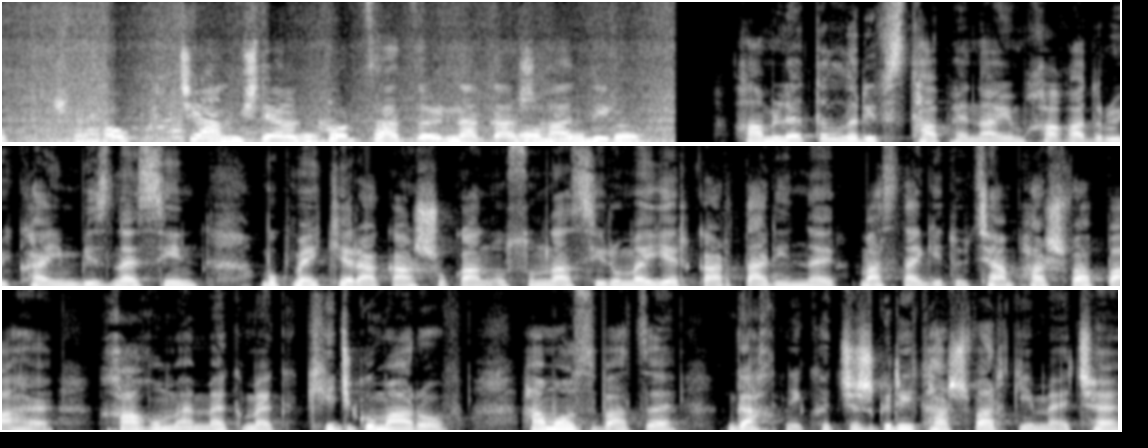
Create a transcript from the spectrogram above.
օգուտ չան։ Օգչյան, միշտեղ փորձած օրինակ աշխատիկ։ Ամեն Համլետը լրիվ սթափ է նայում խաղադրույքային բիզնեսին։ Բուկմեյքերական շուկան ուսումնասիրում է երկար տարիներ, մասնագիտությամբ հաշվապահ է, խաղում է մեկ-մեկ քիչ գումարով։ Համոզված է, գախնիկը ճշգրիտ հաշվարկի մեջ է։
